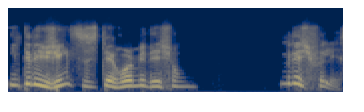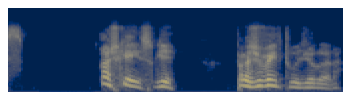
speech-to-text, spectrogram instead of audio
inteligentes de terror me deixam me deixam feliz. Acho que é isso, Gui. Para a juventude agora.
